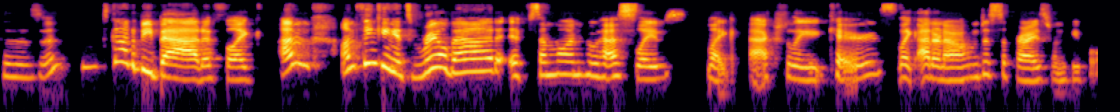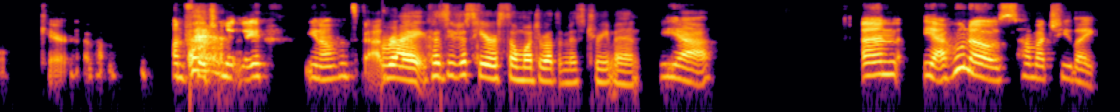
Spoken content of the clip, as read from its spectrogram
Cuz it's got to be bad if like I'm I'm thinking it's real bad if someone who has slaves like actually cares. Like I don't know. I'm just surprised when people care about. Unfortunately, you know, it's bad. Right, because you just hear so much about the mistreatment. Yeah. And yeah, who knows how much he like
